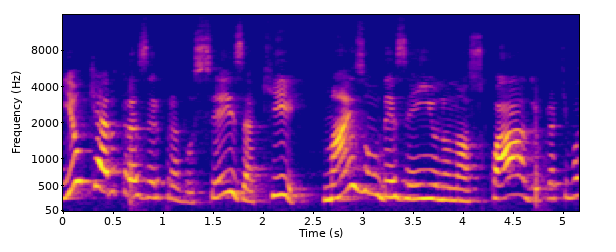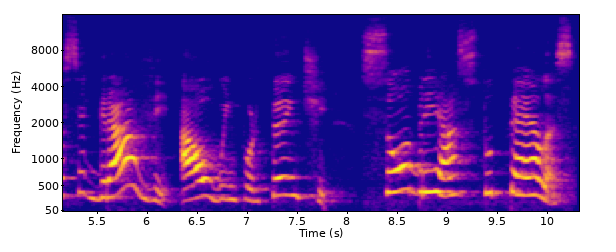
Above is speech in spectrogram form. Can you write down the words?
E eu quero trazer para vocês aqui mais um desenho no nosso quadro para que você grave algo importante sobre as tutelas.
